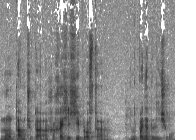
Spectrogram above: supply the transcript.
Ну, там что-то ха-ха-хи-хи, просто непонятно для чего.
